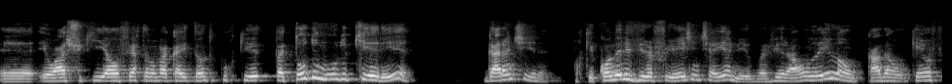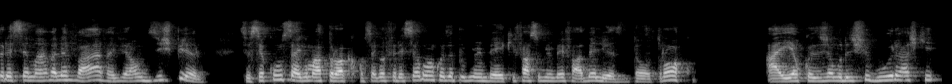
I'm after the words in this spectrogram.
é, eu acho que a oferta não vai cair tanto porque vai todo mundo querer garantir, né? Porque quando ele vira free agent, aí, amigo, vai virar um leilão. Cada um, quem oferecer mais vai levar, vai virar um desespero. Se você consegue uma troca, consegue oferecer alguma coisa para o Green Bay que faça o Green Bay falar, beleza, então eu troco, aí a coisa já muda de figura. Acho que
